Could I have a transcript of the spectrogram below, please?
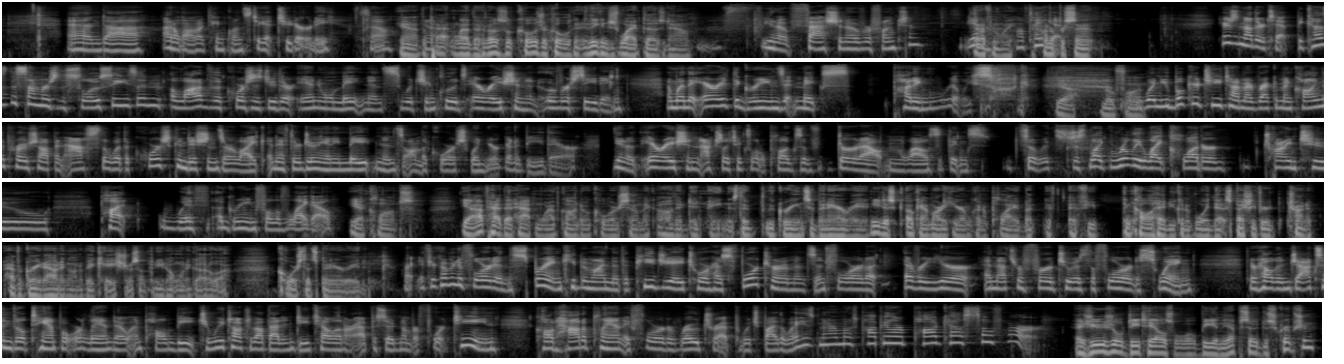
And uh, I don't want my pink ones to get too dirty. So, Yeah, the patent leather, those look cool. Those are cool. You can just wipe those down. you know, fashion over function. Yeah, Definitely, I'll take it. percent. Here's another tip. Because the summer's the slow season, a lot of the courses do their annual maintenance, which includes aeration and overseeding. And when they aerate the greens, it makes putting really suck. Yeah, no fun. When you book your tee time, I'd recommend calling the pro shop and ask the, what the course conditions are like and if they're doing any maintenance on the course when you're going to be there. You know, the aeration actually takes little plugs of dirt out and allows the things. So it's just like really like cluttered trying to putt with a green full of Lego. Yeah, clumps. Yeah, I've had that happen where I've gone to a course and I'm like, oh, they did maintenance. The, the greens have been aerated. You just, okay, I'm already here. I'm going to play. But if, if you can call ahead, you can avoid that, especially if you're trying to have a great outing on a vacation or something. You don't want to go to a course that's been aerated. Right. If you're coming to Florida in the spring, keep in mind that the PGA Tour has four tournaments in Florida every year, and that's referred to as the Florida Swing. They're held in Jacksonville, Tampa, Orlando, and Palm Beach. And we talked about that in detail in our episode number 14 called How to Plan a Florida Road Trip, which, by the way, has been our most popular podcast so far. As usual, details will be in the episode description.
